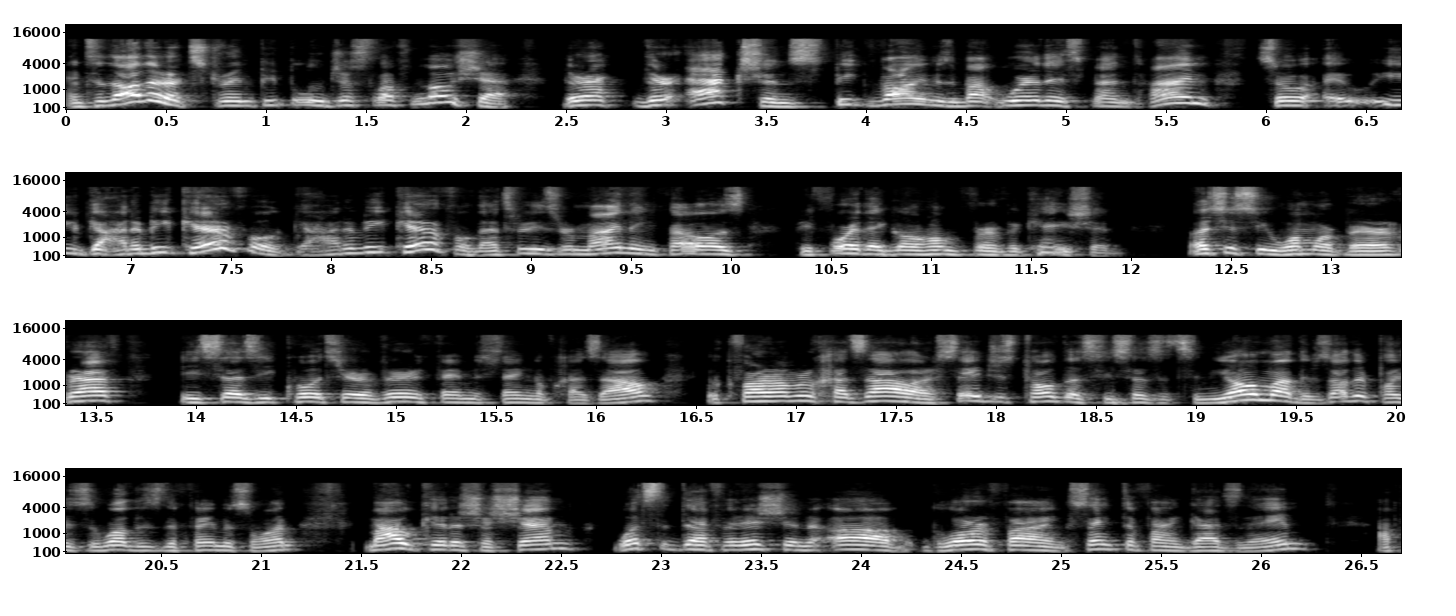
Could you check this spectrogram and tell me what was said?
And to the other extreme, people who just left Moshe, their, their actions speak volumes about where they spend time. So uh, you got to be careful. Got to be careful. That's what he's reminding fellows before they go home for a vacation. Let's just see one more paragraph. He says, he quotes here a very famous saying of Chazal. Kfar Amr Chazal, our sages told us, he says it's in Yoma, there's other places well. This is the famous one. Ma'u Kiddush Hashem. What's the definition of glorifying, sanctifying God's name? what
